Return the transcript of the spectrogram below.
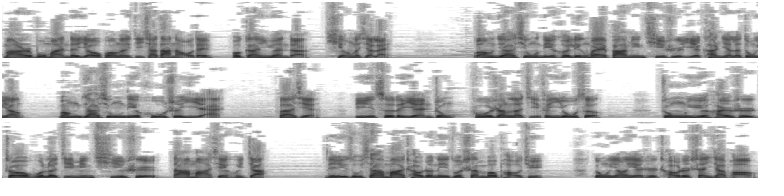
马儿不满地摇晃了几下大脑袋，不甘愿地停了下来。王家兄弟和另外八名骑士也看见了东阳。王家兄弟互视一眼，发现彼此的眼中浮上了几分忧色，终于还是招呼了几名骑士打马先回家。李素下马朝着那座山包跑去，东阳也是朝着山下跑，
